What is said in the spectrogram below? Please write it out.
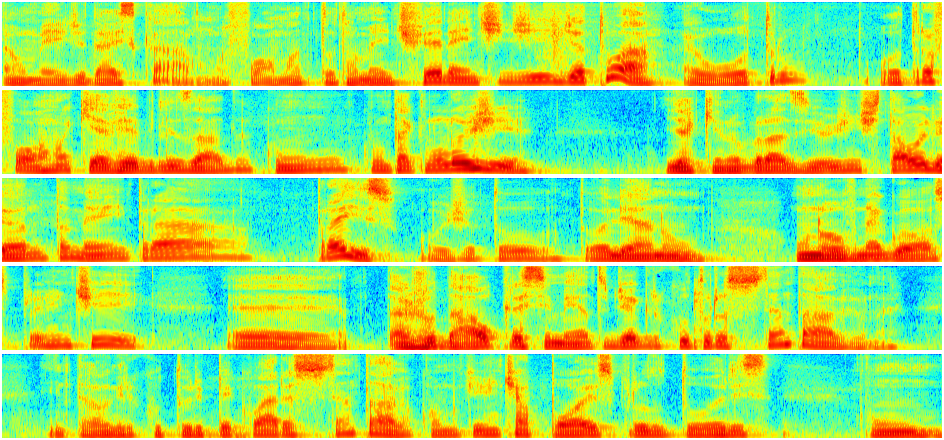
é um meio de dar escala, uma forma totalmente diferente de, de atuar. É outro, outra forma que é viabilizada com, com tecnologia. E aqui no Brasil a gente está olhando também para isso. Hoje eu estou tô, tô olhando um, um novo negócio para a gente é, ajudar o crescimento de agricultura sustentável. Né? Então, agricultura e pecuária sustentável. Como que a gente apoia os produtores com,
